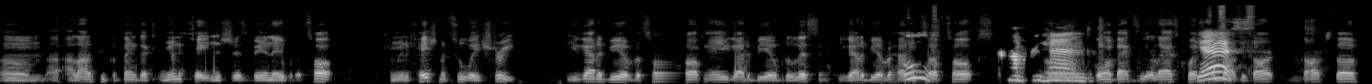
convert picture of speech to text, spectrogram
Um a, a lot of people think that communicating is just being able to talk. Communication a two-way street. You gotta be able to talk and you gotta be able to listen. You gotta be able to have Ooh. tough talks. Um, Comprehend. going back to your last question Yes. about the dark dark stuff,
